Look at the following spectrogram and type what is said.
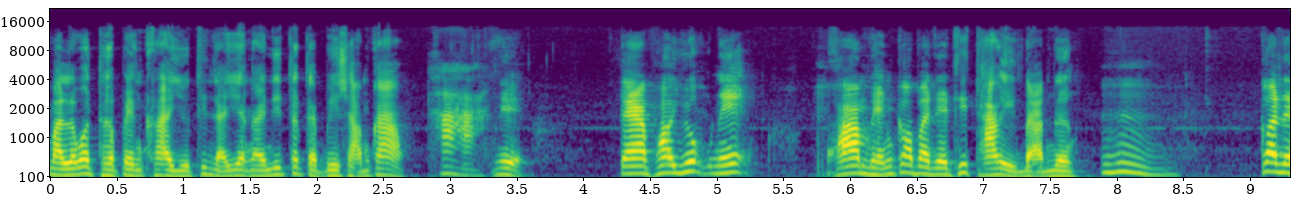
มาแล้วว่าเธอเป็นใครอยู่ที่ไหนยังไงนี่ตั้งแต่ปีสามเก้าค่ะนี่ แต่พอยุคนี้ความเห็นก็ไปในทิศทางอีกแบบหนึ่งอืมก็ใน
